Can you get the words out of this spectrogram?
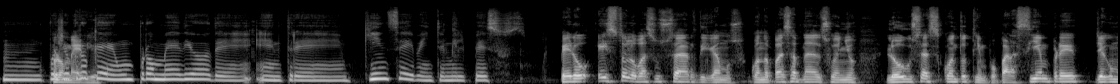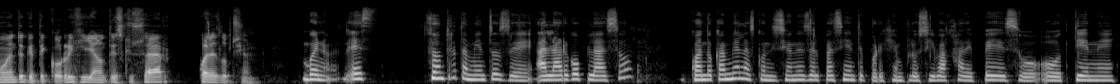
Mm, pues yo creo que un promedio de entre 15 y 20 mil pesos. Pero esto lo vas a usar, digamos, cuando pasas apnea del sueño, ¿lo usas cuánto tiempo? ¿Para siempre? ¿Llega un momento en que te corrige y ya no tienes que usar? ¿Cuál es la opción? Bueno, es, son tratamientos de a largo plazo. Cuando cambian las condiciones del paciente, por ejemplo, si baja de peso o tiene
